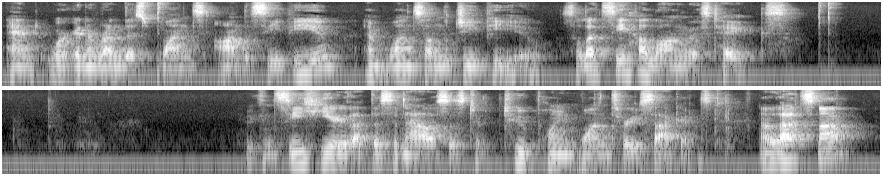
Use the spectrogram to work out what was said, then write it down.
And we're going to run this once on the CPU and once on the GPU. So let's see how long this takes. We can see here that this analysis took 2.13 seconds. Now that's not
